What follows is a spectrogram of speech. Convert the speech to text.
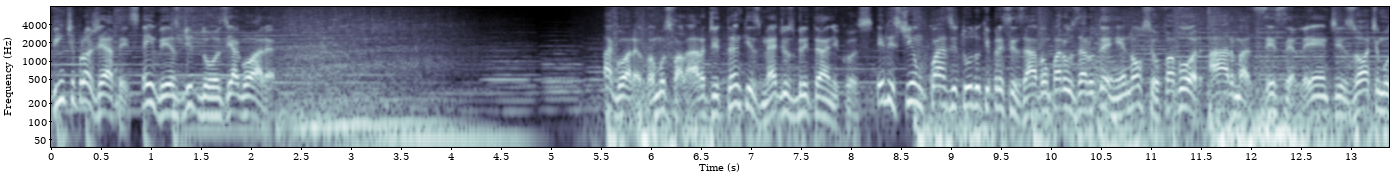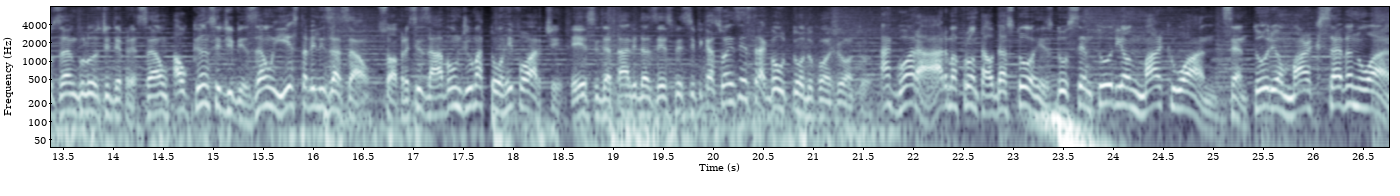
20 projéteis, em vez de 12 agora. Agora, vamos falar de tanques médios britânicos. Eles tinham quase tudo o que precisavam para usar o terreno ao seu favor. Armas excelentes, ótimos ângulos de depressão, alcance de visão e estabilização. Só precisavam de uma torre forte. Esse detalhe das especificações estragou todo o conjunto. Agora, a arma frontal das torres do Centurion Mark I, Centurion Mark 7-1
